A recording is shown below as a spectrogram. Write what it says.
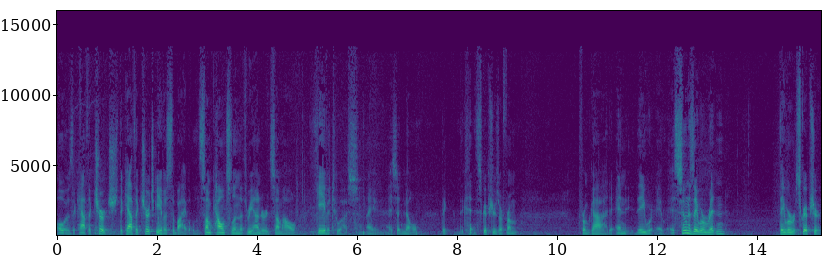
Oh, it was the Catholic Church. The Catholic Church gave us the Bible. Some council in the 300s somehow gave it to us. I, I said, no. The, scriptures are from, from God. And they were, as soon as they were written, they were scripture.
